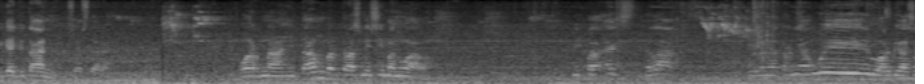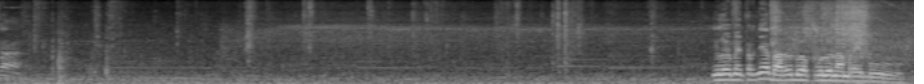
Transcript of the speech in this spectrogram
3 jutaan saudara. Warna hitam bertransmisi manual tipe X Deluxe kilometernya wih luar biasa. Kilometernya baru 26.000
